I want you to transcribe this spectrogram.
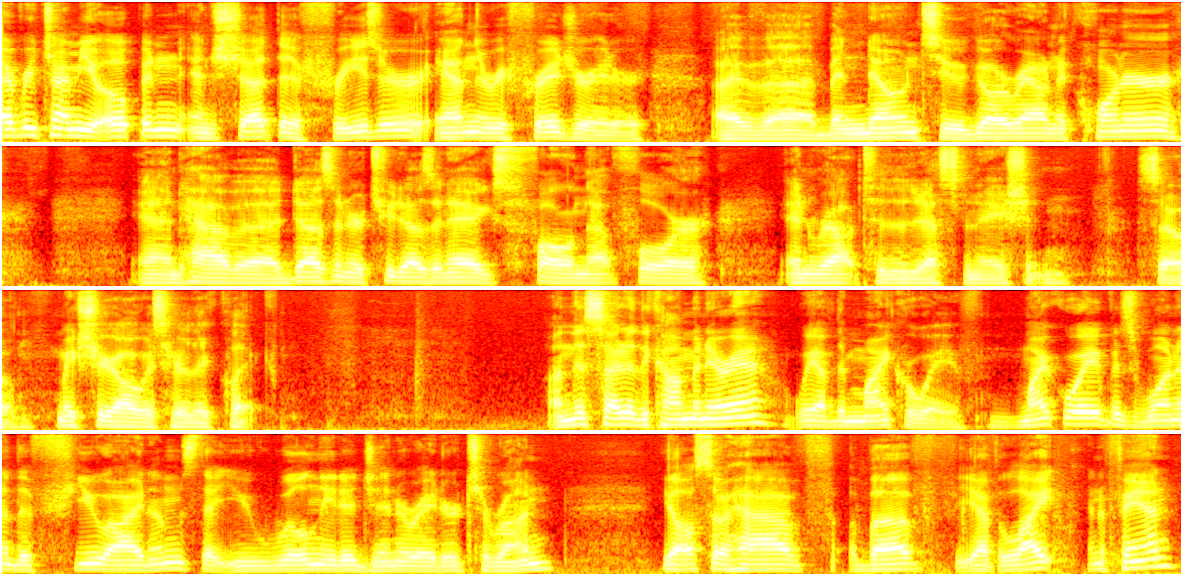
every time you open and shut the freezer and the refrigerator. I've uh, been known to go around a corner and have a dozen or two dozen eggs fall on that floor en route to the destination. So make sure you always hear the click. On this side of the common area, we have the microwave. Microwave is one of the few items that you will need a generator to run. You also have above, you have a light and a fan,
